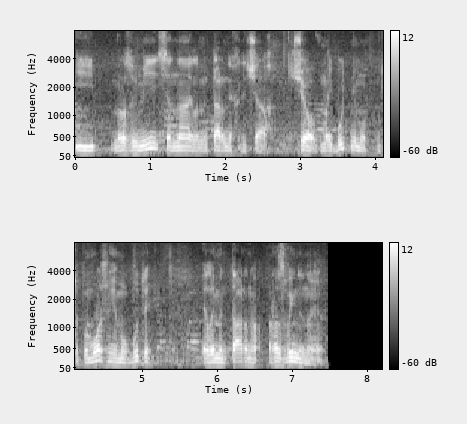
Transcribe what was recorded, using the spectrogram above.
і розуміється на елементарних речах, що в майбутньому допоможе йому бути елементарно розвиненою.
